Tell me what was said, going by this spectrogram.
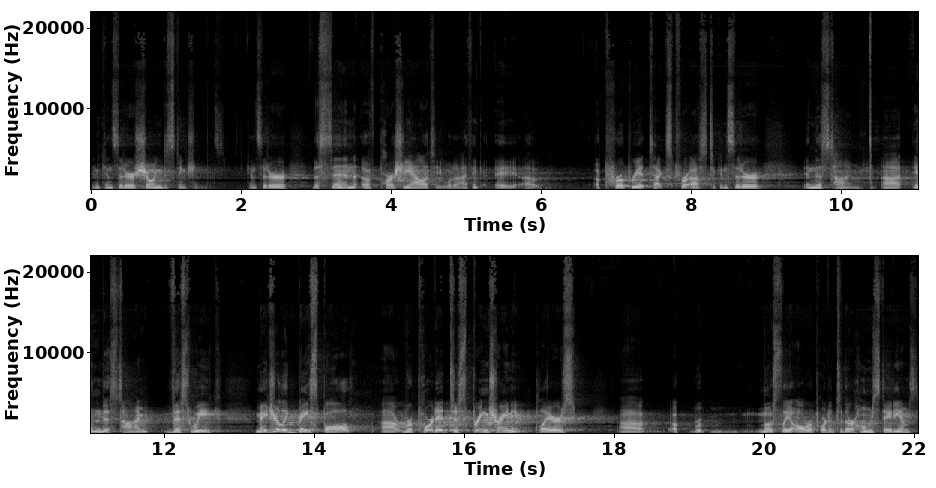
and consider showing distinctions. Consider the sin of partiality, what I think a, a appropriate text for us to consider in this time. Uh, in this time, this week, Major League Baseball uh, reported to spring training. Players uh, mostly all reported to their home stadiums.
